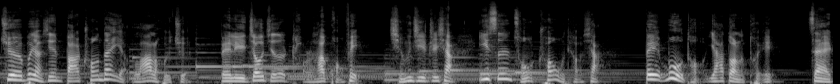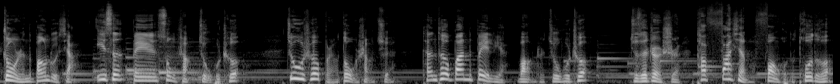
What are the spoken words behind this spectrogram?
却不小心把床单也拉了回去。贝利焦急地朝着他狂吠，情急之下，伊森从窗户跳下，被木头压断了腿。在众人的帮助下，伊森被送上救护车。救护车不让动物上去，忐忑不安的贝利望着救护车。就在这时，他发现了放火的托德。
